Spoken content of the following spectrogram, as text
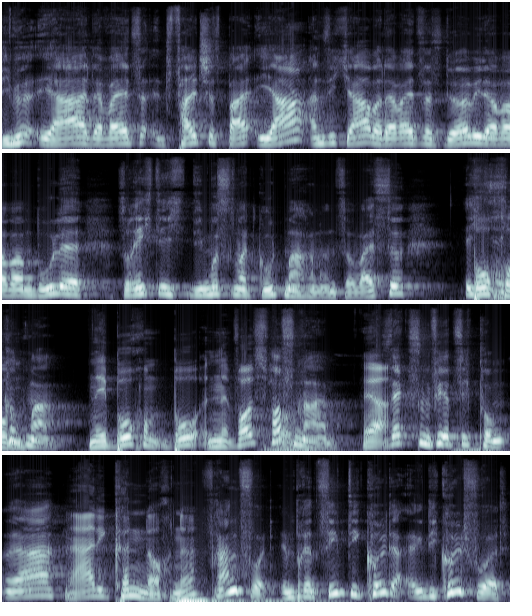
die, ja, da war jetzt ein falsches Be ja, an sich ja, aber da war jetzt das Derby, da war Bambule so richtig, die mussten was gut machen und so, weißt du? Ich, Bochum. Ich guck mal, Nee, Bochum, Bo ne, Wolfsburg. Hoffenheim, Ja. 46 Punkte, ja, Na, die können noch, ne? Frankfurt, im Prinzip die Kult, die Kultfurt.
